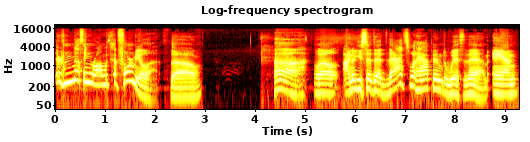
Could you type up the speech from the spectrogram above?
There's nothing wrong with that formula. So, uh, well, I know you said that that's what happened with them. And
